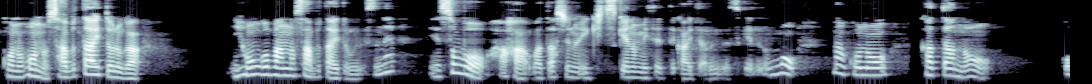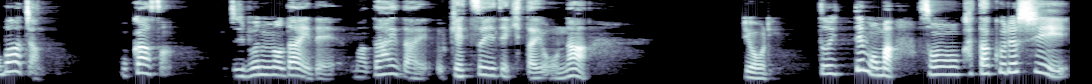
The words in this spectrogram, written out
この本のサブタイトルが日本語版のサブタイトルですね。祖母、母、私の行きつけの店って書いてあるんですけれども、まあこの方のおばあちゃん、お母さん、自分の代で、まあ代々受け継いできたような料理といっても、まあその堅苦しい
